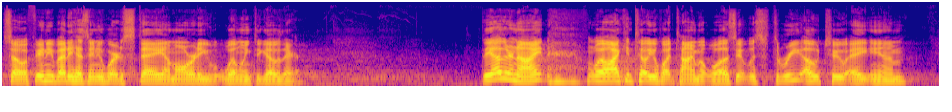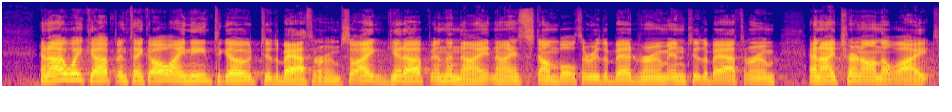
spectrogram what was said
So if anybody has anywhere to stay, I'm already willing to go there. The other night, well, I can tell you what time it was. It was 3:02 a.m. And I wake up and think, oh, I need to go to the bathroom. So I get up in the night and I stumble through the bedroom into the bathroom and I turn on the light.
